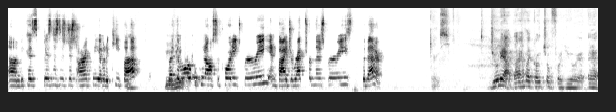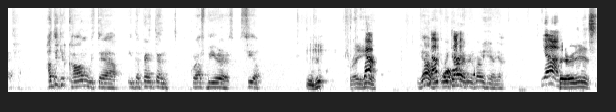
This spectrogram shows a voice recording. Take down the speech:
um, because businesses just aren't be able to keep up. But the Mhm. more we can all support each brewery and buy direct from those breweries, the better. Thanks. Julia, I have a question for you. Uh, how did you come with the independent craft beer seal? Mhm. It's right Yeah. here. Yeah, Love we, we got that. it right here. Yeah. Yeah, There it is.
